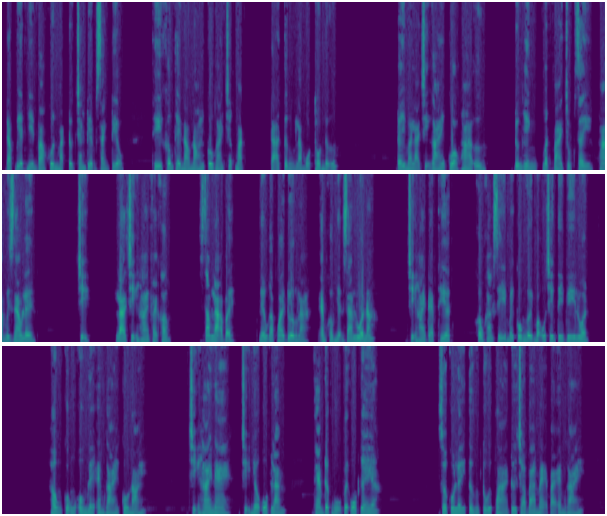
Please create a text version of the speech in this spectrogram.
Đặc biệt nhìn vào khuôn mặt được trang điểm sành điệu thì không thể nào nói cô gái trước mặt đã từng là một thôn nữ. Đây mà là chị gái của Hoa ư. Đứng hình mất vài chục giây Hoa mới reo lên. Chị, là chị hai phải không? Sao lạ vậy? Nếu gặp ngoài đường là em không nhận ra luôn á. Chị hai đẹp thiệt, không khác gì mấy cô người mẫu trên tivi luôn. Hồng cũng ôm lấy em gái cô nói. Chị hai nè, chị nhớ út lắm. Thèm được ngủ với út ghê á. Rồi cô lấy từng túi quà đưa cho ba mẹ và em gái.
